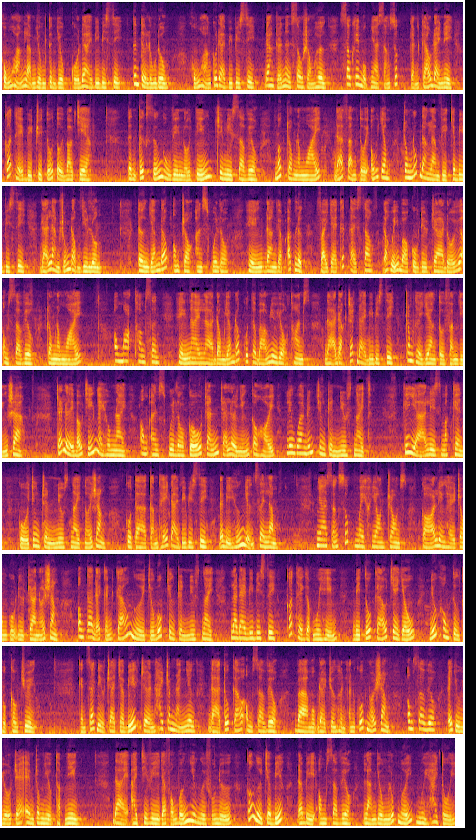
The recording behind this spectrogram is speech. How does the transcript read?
Khủng hoảng lạm dụng tình dục của đài BBC, tin từ London. Khủng hoảng của đài BBC đang trở nên sâu rộng hơn sau khi một nhà sản xuất cảnh cáo đài này có thể bị truy tố tội bao che. Tin tức xứ ngôn viên nổi tiếng Jimmy Savile mất trong năm ngoái đã phạm tội ấu dâm trong lúc đang làm việc cho BBC đã làm rúng động dư luận. Từng giám đốc ông George Answillow hiện đang gặp áp lực phải giải thích tại sao đã hủy bỏ cuộc điều tra đối với ông Saville trong năm ngoái. Ông Mark Thompson, hiện nay là đồng giám đốc của tờ báo New York Times, đã đặt trách đài BBC trong thời gian tội phạm diễn ra. Trả lời báo chí ngày hôm nay, ông Answillow cố tránh trả lời những câu hỏi liên quan đến chương trình Newsnight. Ký giả Liz McCann của chương trình Newsnight nói rằng cô ta cảm thấy đài BBC đã bị hướng dẫn sai lầm. Nhà sản xuất Mayon Jones có liên hệ trong cuộc điều tra nói rằng ông ta đã cảnh cáo người chủ bút chương trình News này là đài BBC có thể gặp nguy hiểm, bị tố cáo che giấu nếu không tường thuật câu chuyện. Cảnh sát điều tra cho biết trên 200 nạn nhân đã tố cáo ông Saville và một đài truyền hình Anh Quốc nói rằng ông Saville đã dụ dỗ trẻ em trong nhiều thập niên. Đài ITV đã phỏng vấn nhiều người phụ nữ, có người cho biết đã bị ông Saville lạm dụng lúc mới 12 tuổi.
